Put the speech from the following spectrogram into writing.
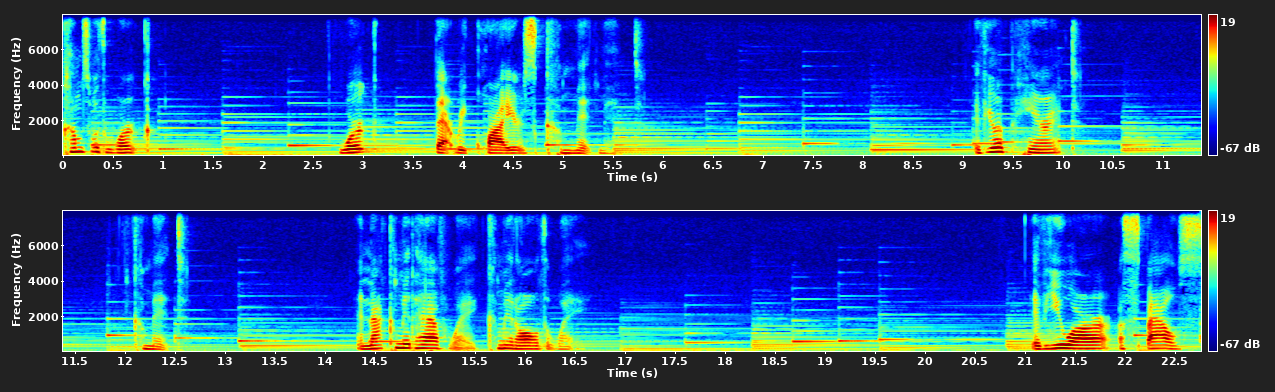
comes with work. Work that requires commitment. If you're a parent, commit and not commit halfway, commit all the way. If you are a spouse,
